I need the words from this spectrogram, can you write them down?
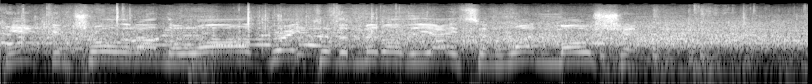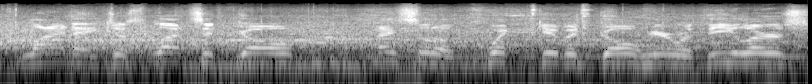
Can't control it on the wall. Right to the middle of the ice in one motion. Laine just lets it go. Nice little quick give and go here with Ehlers.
